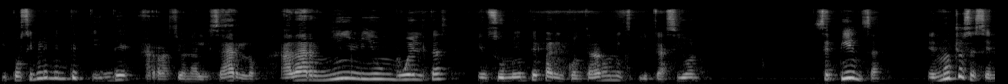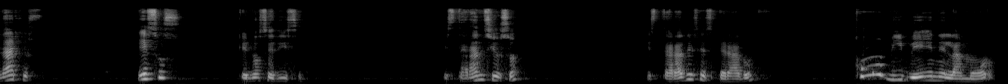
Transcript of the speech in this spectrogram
Y posiblemente tiende a racionalizarlo, a dar mil y un vueltas en su mente para encontrar una explicación. Se piensa en muchos escenarios, esos que no se dicen. ¿Estará ansioso? ¿Estará desesperado? ¿Cómo vive en el amor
